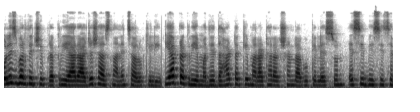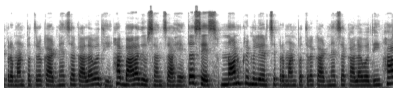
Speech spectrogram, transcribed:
पोलीस भरतीची प्रक्रिया राज्य शासनाने चालू केली. या प्रक्रियेमध्ये दहा टक्के मराठा आरक्षण लागू केले असून एससीबीसीचे प्रमाणपत्र काढण्याचा कालावधी हा बारा दिवसांचा आहे. तसेच नॉन क्रिमिलियरचे प्रमाणपत्र काढण्याचा कालावधी हा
